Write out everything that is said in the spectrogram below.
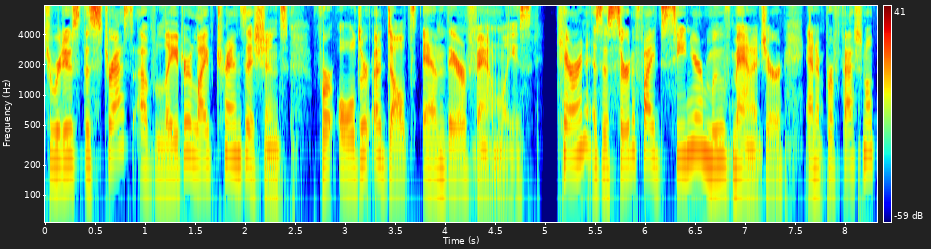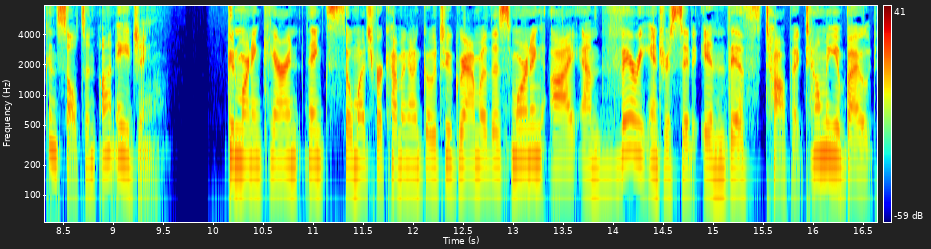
to reduce the stress of later life transitions for older adults and their families. Karen is a certified senior move manager and a professional consultant on aging. Good morning, Karen. Thanks so much for coming on Go To Grandma this morning. I am very interested in this topic. Tell me about,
